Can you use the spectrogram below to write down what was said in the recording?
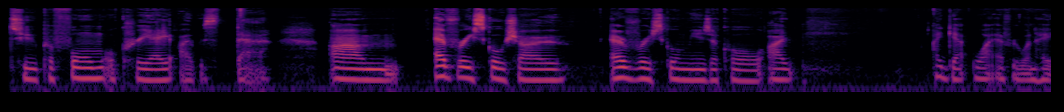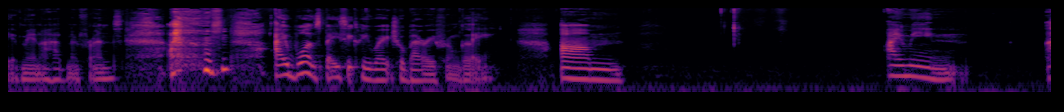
to perform or create, I was there. Um every school show, every school musical. I I get why everyone hated me and I had no friends. I was basically Rachel Berry from Glee. Um I mean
